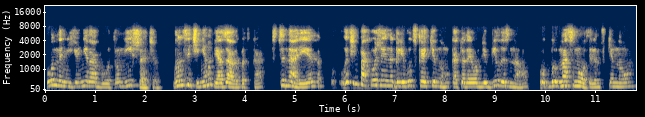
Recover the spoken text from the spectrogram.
Он на нее не работал, не ишачил. Он сочинял для заработка сценарии, очень похожие на голливудское кино, которое он любил и знал. Он был насмотрен в кино.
